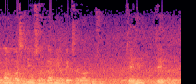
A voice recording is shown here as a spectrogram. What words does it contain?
તમામ પાસેથી હું સહકારની અપેક્ષા રાખું છું. જય હિન્દ, જય ભારત.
